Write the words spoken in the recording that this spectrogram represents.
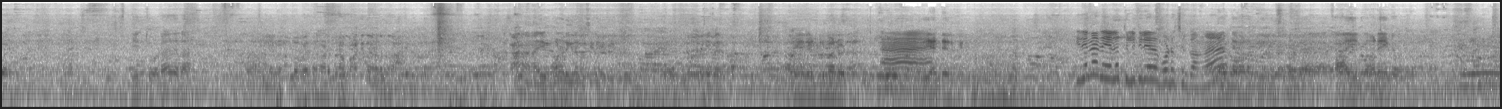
பாரு. ஏ தொடாதடா. நம்ம பேர் தான் நடத்துகிறான் பாட்டி தான் நடத்துகிறான் காணா நான் ஃபோன் அடிக்கிறேன். அவன் ரெண்டு ரூபாய் நோட்டு இருக்கு. இது என்னது எல்லாம் துளி துளியாக போட்டு வச்சிருக்காங்க அந்த காலத்தில் யூஸ் பண்ண காய் நாணயங்கள் அதெல்லாம்.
